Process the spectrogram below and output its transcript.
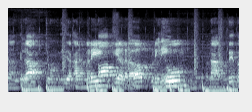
Nah, kita cuma menyediakan link, laptop. iya laptop, link link. Zoom. Nah, seperti itu.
